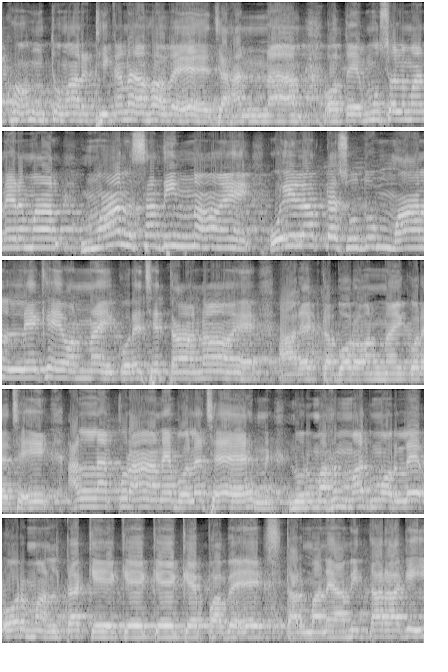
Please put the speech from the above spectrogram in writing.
এখন তোমার ঠিকানা হবে জাহান্নাম। অতএব মুসলমানের মাল মাল স্বাধীন নয়। ওই লোকটা শুধু মাল লেখে অন্যায় করেছে, তা নয়। আর একটা বড় অন্যায় করেছে। আল্লাহ কোরআনে বলেছেন, নূর মোহাম্মদ মরলে ওর মালটা কে কে কে কে পাবে? তার মানে আমি তার আগেই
